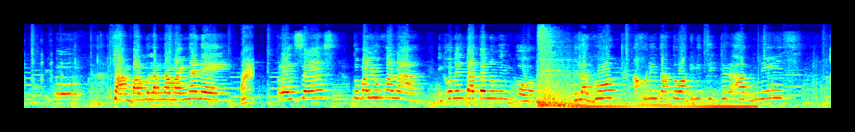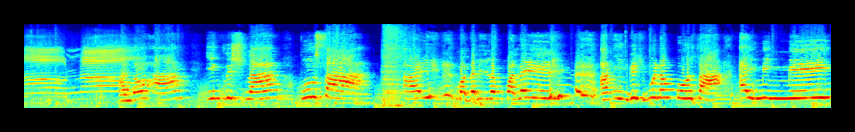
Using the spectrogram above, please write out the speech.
Samba mo lang naman yan eh. Princess, tumayo ka na. Ikaw na yung tatanungin ko. Lagot, ako na yung tatawagin ni Teacher Agnes. Oh no! Ano ang English ng pusa? Ay, madali lang pala eh. Ang English po ng pusa ay Ming-Ming.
